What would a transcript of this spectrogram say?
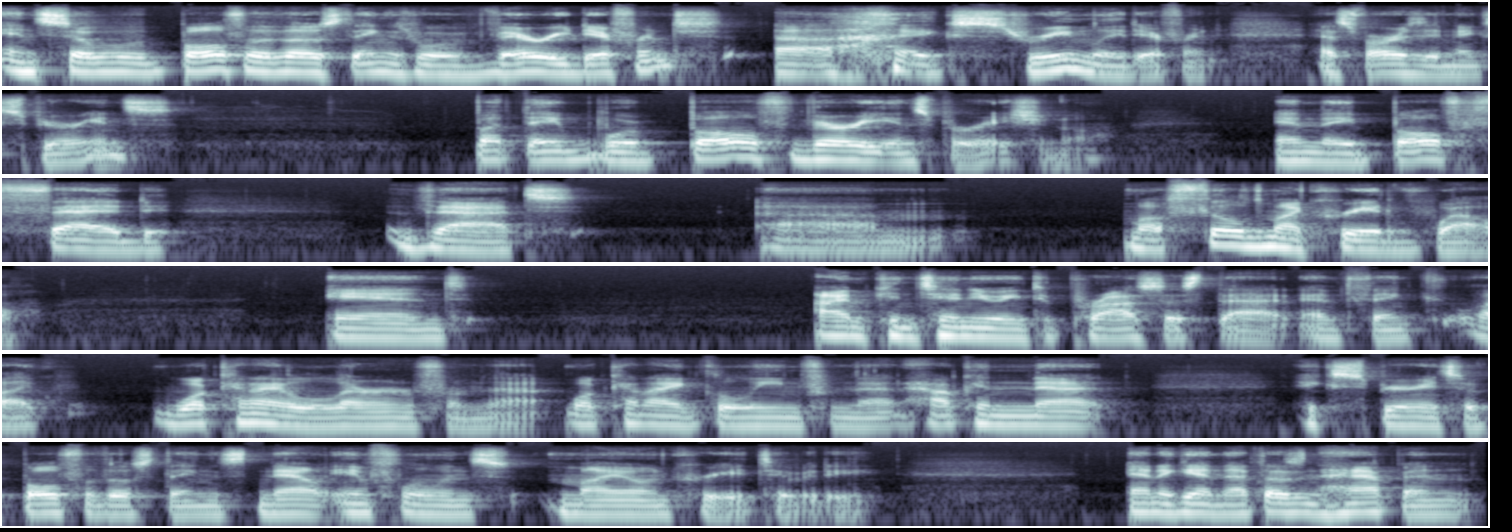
And so both of those things were very different, uh, extremely different as far as an experience, but they were both very inspirational and they both fed that, um, well, filled my creative well. And I'm continuing to process that and think like, what can I learn from that? What can I glean from that? How can that experience of both of those things now influence my own creativity? And again, that doesn't happen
